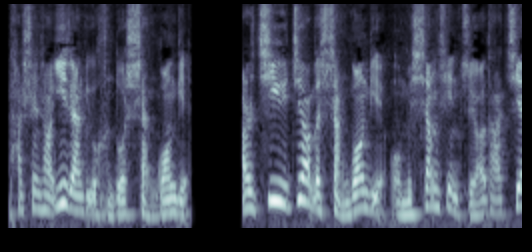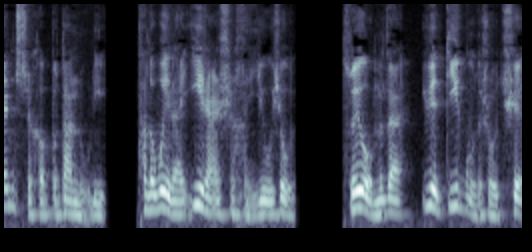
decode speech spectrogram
他身上依然有很多闪光点。而基于这样的闪光点，我们相信，只要他坚持和不断努力，他的未来依然是很优秀的。所以我们在越低谷的时候，却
